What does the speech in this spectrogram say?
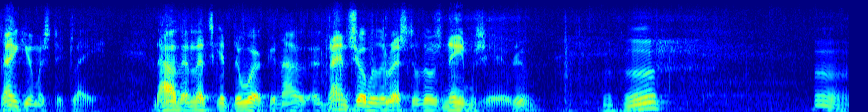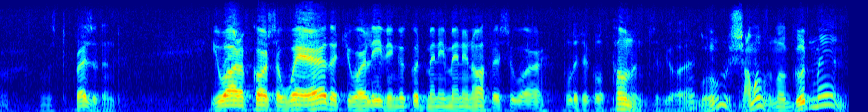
Thank you, Mr. Clay. Now then, let's get to work. And now uh, glance over the rest of those names here, will you? Hmm. Hmm. Mr. President, you are, of course, aware that you are leaving a good many men in office who are political opponents of yours. Well, some of them are good men.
